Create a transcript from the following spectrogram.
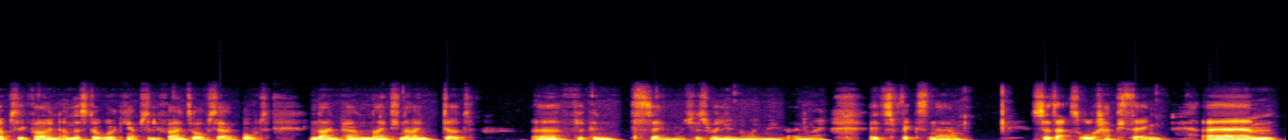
absolutely fine, and they're still working absolutely fine. So obviously, I bought nine pound ninety nine dud uh, flipping thing, which is really annoying me. But anyway, it's fixed now, so that's all a happy thing. Um,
